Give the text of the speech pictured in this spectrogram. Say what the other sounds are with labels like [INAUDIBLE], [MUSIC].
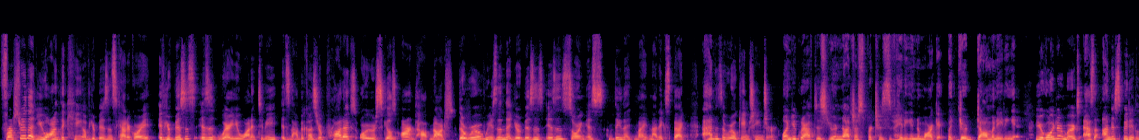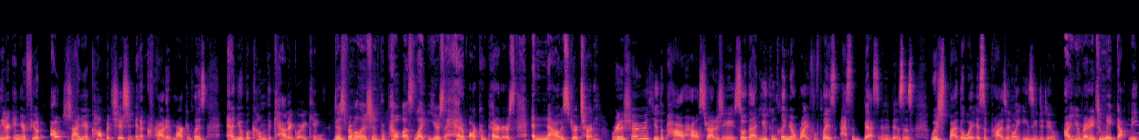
Frustrated that you aren't the king of your business category? If your business isn't where you want it to be, it's not because your products or your skills aren't top notch. The real reason that your business isn't soaring is something that you might not expect and is a real game changer. When you grab this, you're not just participating in the market, but you're dominating it. You're going to emerge as an undisputed leader in your field, outshine your competition in a crowded marketplace, and you'll become the category king. This revelation propelled us light years ahead of our competitors, and now is your turn. We're going to share with you the powerhouse strategy so that you can claim your rightful place as the best in business, which, by the way, is surprisingly easy to do. Are you ready to make that leap?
